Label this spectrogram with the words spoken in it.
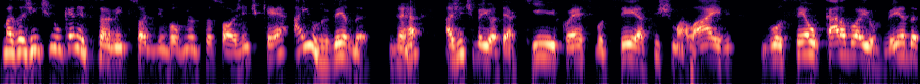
mas a gente não quer necessariamente só desenvolvimento pessoal, a gente quer Ayurveda, né? A gente veio até aqui, conhece você, assiste uma live, você é o cara do Ayurveda,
